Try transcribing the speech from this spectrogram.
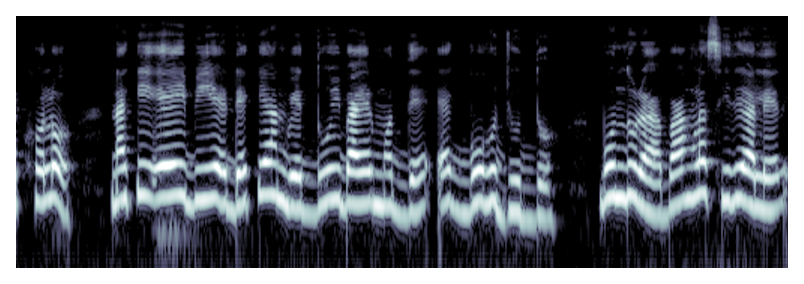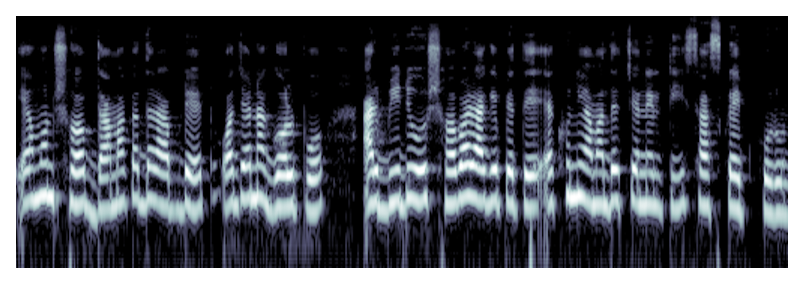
এক হলো? নাকি এই বিয়ে ডেকে আনবে দুই ভাইয়ের মধ্যে এক বহু যুদ্ধ? বন্ধুরা, বাংলা সিরিয়ালের এমন সব দামাকাদার আপডেট, অজানা গল্প আর ভিডিও সবার আগে পেতে এখনই আমাদের চ্যানেলটি সাবস্ক্রাইব করুন।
